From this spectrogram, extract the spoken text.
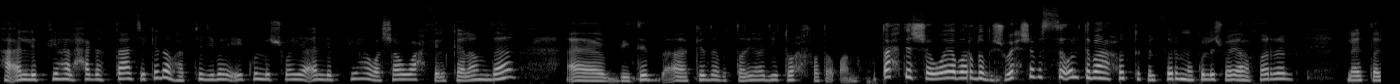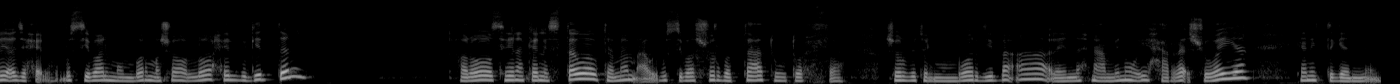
هقلب فيها الحاجة بتاعتي كده وهبتدي بقى إيه كل شوية أقلب فيها وأشوح في الكلام ده. آه بتبقى كده بالطريقة دي تحفة طبعا. وتحت الشواية برضو مش وحشة بس قلت بقى هحط في الفرن وكل شوية هخرج لا الطريقة دي حلوة. بصي بقى الممبار ما شاء الله حلو جدا. خلاص هنا كان استوى وتمام قوي. بصي بقى الشوربة بتاعته تحفة. شوربة الممبار دي بقى لأن إحنا عاملينه إيه حراق شوية كانت تجنن.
